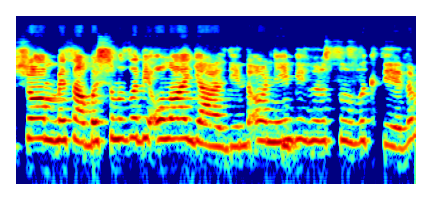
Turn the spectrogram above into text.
şu an mesela başımıza bir olay geldiğinde örneğin bir hırsızlık diyelim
